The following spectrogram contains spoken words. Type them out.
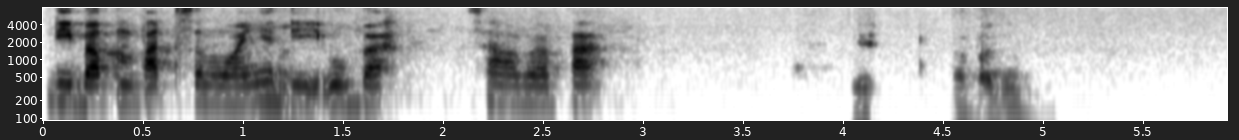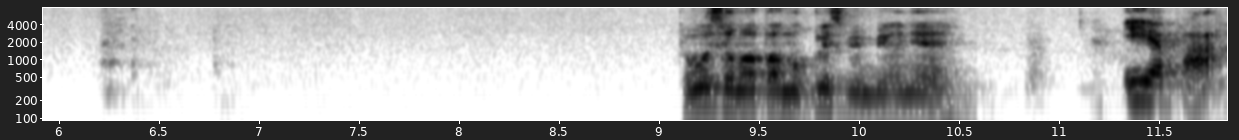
di bab 4 semuanya Hmm. diubah sama Bapak. Ya, apa tuh? Kamu sama Pak Muklis bimbingannya? Iya, Pak.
